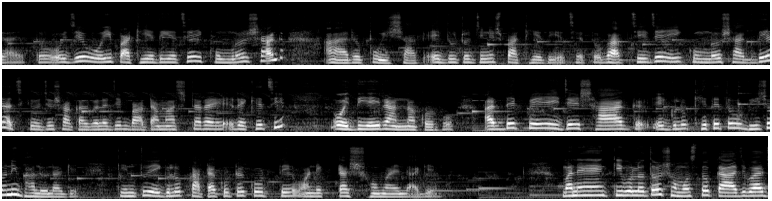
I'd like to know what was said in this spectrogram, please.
যায়। তো ওই যে ওই পাঠিয়ে দিয়েছে এই কুমড়োর শাক আর পুঁই শাক, এই দুটো জিনিস পাঠিয়ে দিয়েছে। তো ভাবছি যে এই কুমড়ো শাক দিয়ে আজকে ওই যে সকালবেলা যে বাটা মাছটা রেখেছি, ওই দিয়েই রান্না করব। আর দেখবে এই যে শাক, এগুলো খেতে তো ভীষণই ভালো লাগে, কিন্তু এগুলো কাটাকুটো করতে অনেকটা সময় লাগে। মানে কি বলতো, সমস্ত কাজ বাজ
